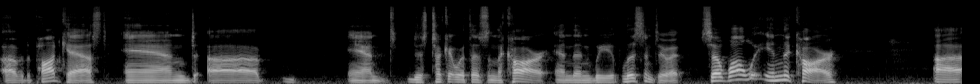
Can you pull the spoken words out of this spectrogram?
of the podcast and uh, and just took it with us in the car and then we listened to it so while we're in the car uh,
